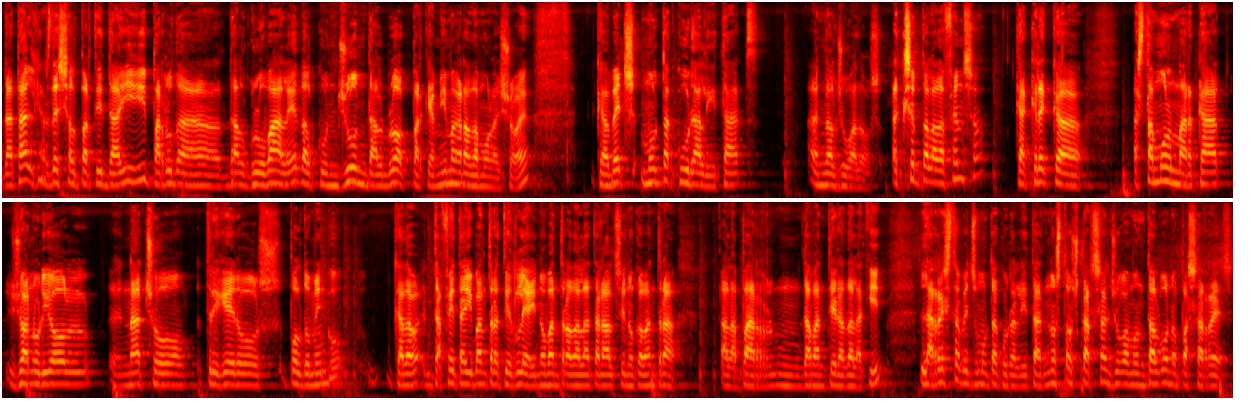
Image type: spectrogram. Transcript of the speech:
detall que ens deixa el partit d'ahir, parlo de, del global, eh, del conjunt, del bloc, perquè a mi m'agrada molt això, eh, que veig molta coralitat en els jugadors, excepte la defensa, que crec que està molt marcat, Joan Oriol, Nacho, Trigueros, Pol Domingo, que de, de fet ahir va entrar Tirlea i no va entrar de lateral, sinó que va entrar a la part davantera de l'equip. La resta veig molta coralitat. No està Òscar Sanz, juga Montalvo, no passa res.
